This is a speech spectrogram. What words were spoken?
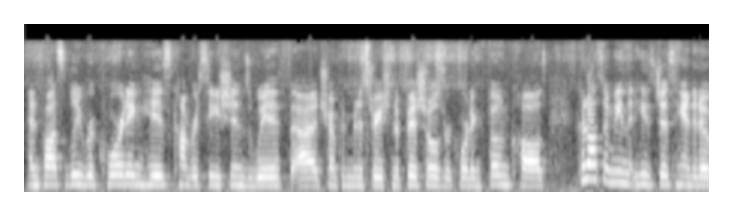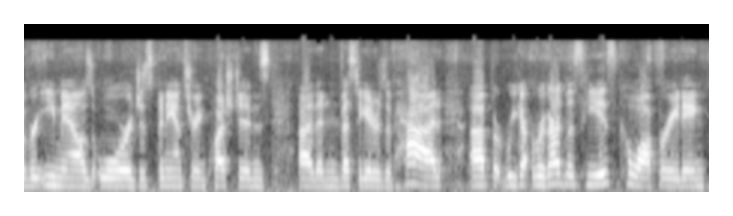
and possibly recording his conversations with uh, Trump administration officials, recording phone calls. Could also mean that he's just handed over emails or just been answering questions uh, that investigators have had. Uh, but reg- regardless, he is cooperating.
